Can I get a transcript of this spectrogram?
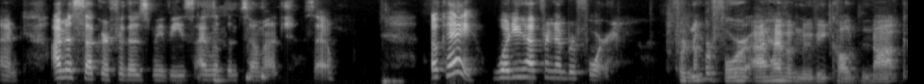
I'm I'm a sucker for those movies. I love them so much. So okay, what do you have for number four? For number four, I have a movie called Knock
